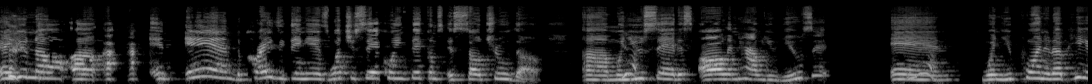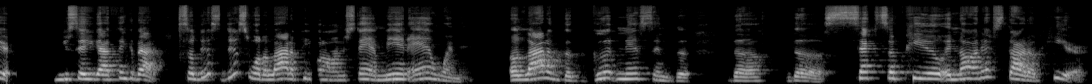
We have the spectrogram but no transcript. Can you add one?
And you know, uh, I, I, and, and the crazy thing is, what you said, Queen Thickums, is so true though. Um, when yeah. you said it's all in how you use it, and yeah. when you pointed up here, you say you got to think about it. So this this what a lot of people don't understand, men and women. A lot of the goodness and the the the sex appeal and all that start up here.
